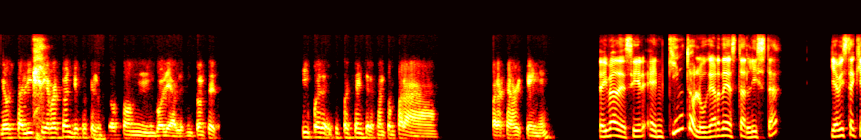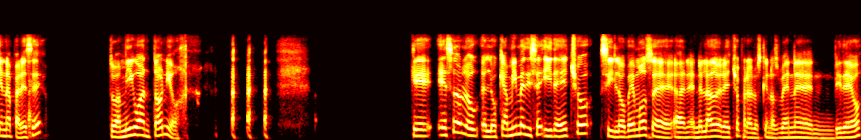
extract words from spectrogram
Los y Everton, yo creo que los dos son goleables. Entonces, sí puede, sí puede ser interesante para, para Harry Kane. ¿eh? Te iba a decir, en quinto lugar de esta lista, ¿ya viste quién aparece? Tu amigo Antonio. que eso lo, lo, que a mí me dice, y de hecho, si lo vemos eh, en el lado derecho, para los que nos ven en video,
